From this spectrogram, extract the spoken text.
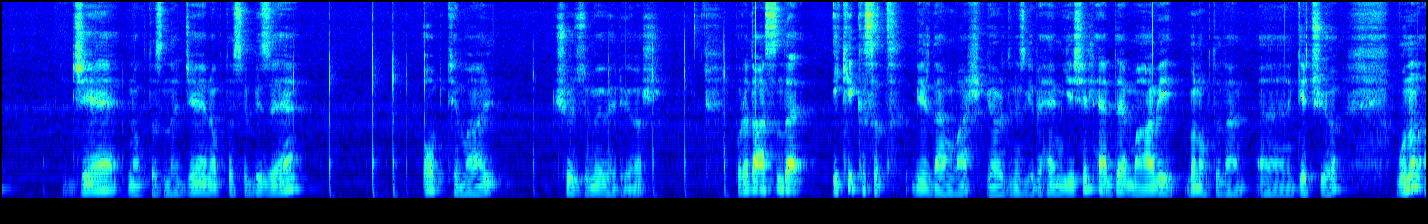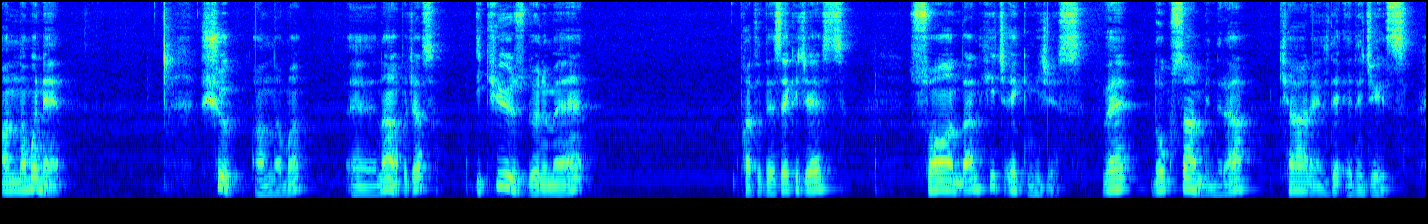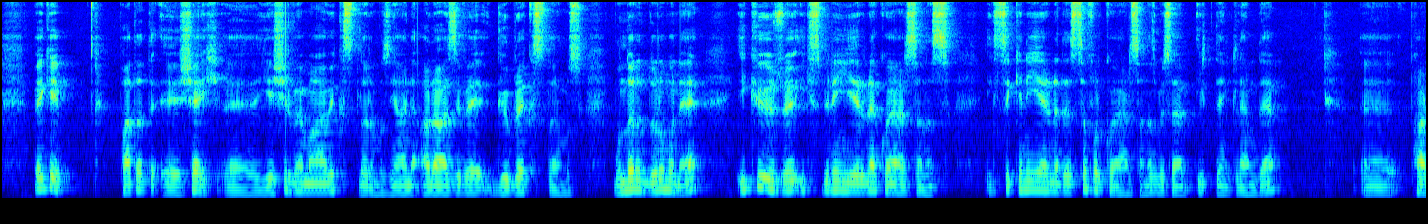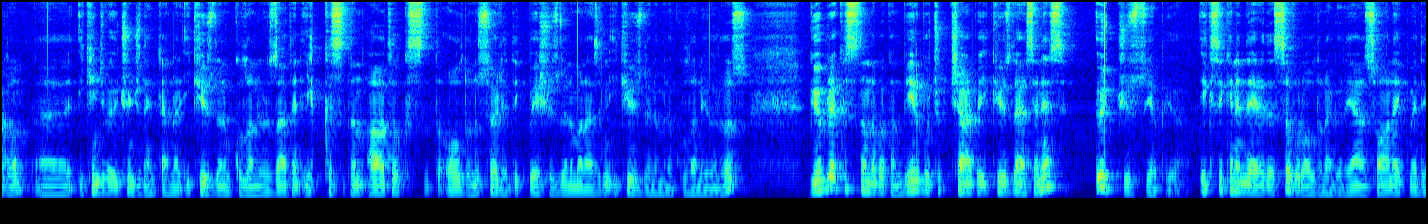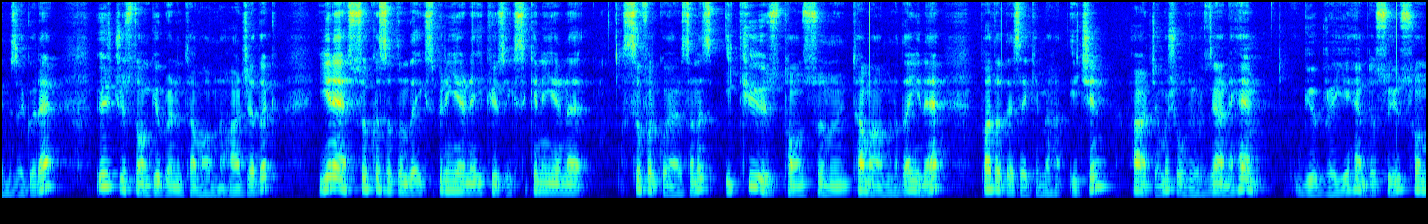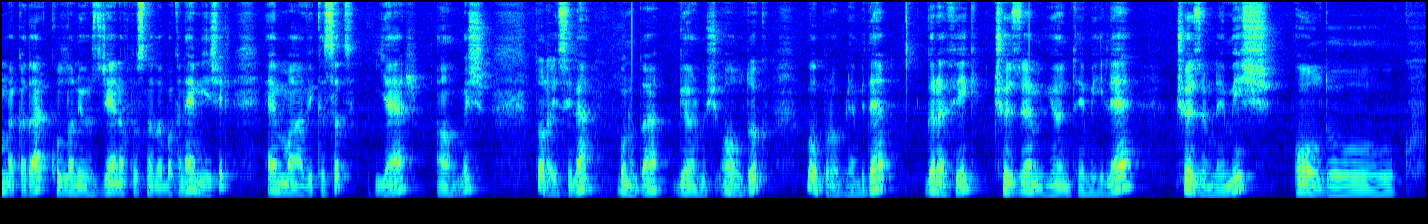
C noktasında C noktası bize optimal çözümü veriyor. Burada aslında iki kısıt birden var gördüğünüz gibi. Hem yeşil hem de mavi bu noktadan e, geçiyor. Bunun anlamı ne? Şu anlamı e, ne yapacağız? 200 dönüme patates ekeceğiz. Soğandan hiç ekmeyeceğiz. Ve 90 bin lira kar elde edeceğiz. Peki patate şey e, yeşil ve mavi kısıtlarımız yani arazi ve gübre kısıtlarımız bunların durumu ne? 200'ü x1'in yerine koyarsanız x2'nin yerine de 0 koyarsanız mesela ilk denklemde e, pardon e, ikinci ve üçüncü denklemler 200 dönüm kullanıyoruz. Zaten ilk kısıtın atıl kısıt olduğunu söyledik. 500 dönüm arazinin 200 dönümünü kullanıyoruz. Gübre kısıtında bakın 1,5 çarpı 200 derseniz 300 yapıyor. X2'nin değeri de 0 olduğuna göre yani soğan ekmediğimize göre 300 ton gübrenin tamamını harcadık. Yine su kısıtında X1'in yerine 200, X2'nin yerine 0 koyarsanız 200 ton suyun tamamını da yine patates ekimi için harcamış oluyoruz. Yani hem gübreyi hem de suyu sonuna kadar kullanıyoruz. C noktasında da bakın hem yeşil hem mavi kısıt yer almış. Dolayısıyla bunu da görmüş olduk. Bu problemi de grafik çözüm yöntemiyle çözümlemiş olduk.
